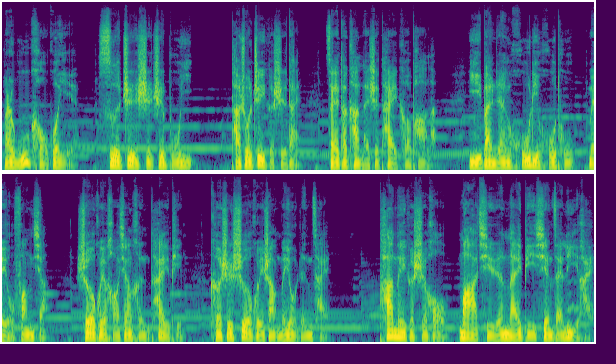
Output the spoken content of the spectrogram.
而无口过也，似治世之不易。”他说这个时代。在他看来是太可怕了，一般人糊里糊涂，没有方向，社会好像很太平，可是社会上没有人才。他那个时候骂起人来比现在厉害，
